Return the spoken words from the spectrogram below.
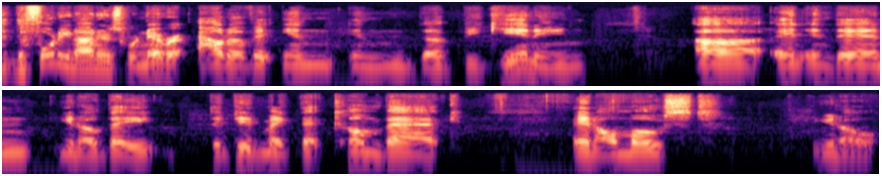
the 49ers were never out of it in in the beginning uh and and then you know they they did make that comeback and almost you know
